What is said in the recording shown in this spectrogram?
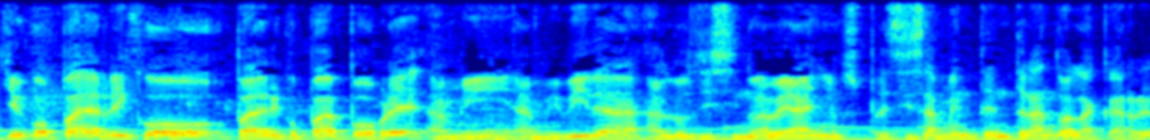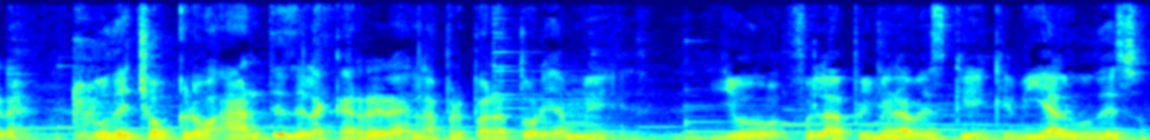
llegó Padre Rico, Padre Rico, Padre Pobre a mi, a mi vida a los 19 años, precisamente entrando a la carrera. O de hecho, creo antes de la carrera, en la preparatoria, me, yo fue la primera vez que, que vi algo de eso.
